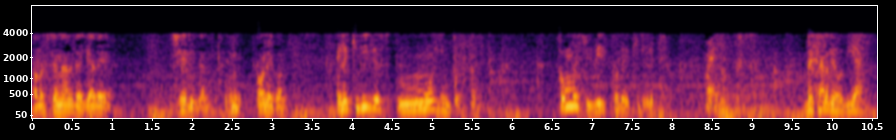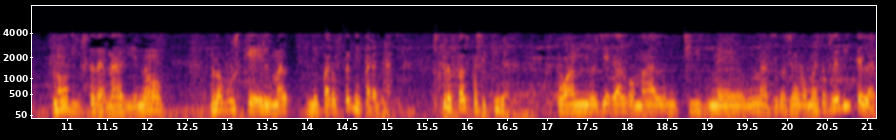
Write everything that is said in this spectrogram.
correccional de allá de Sheridan, en Oregon. El equilibrio es muy importante. ¿Cómo es vivir con equilibrio? Bueno, pues dejar de odiar. No odie usted a nadie, no, no busque el mal ni para usted ni para nadie. Busque las cosas positivas. Cuando llega algo mal, un chisme, una situación como esta, pues evítelas.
